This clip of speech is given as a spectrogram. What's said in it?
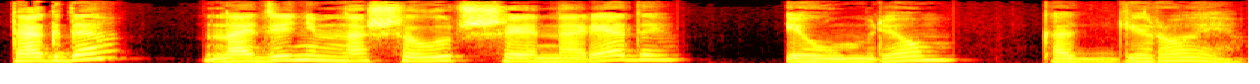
Тогда наденем наши лучшие наряды и умрем, как герои.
